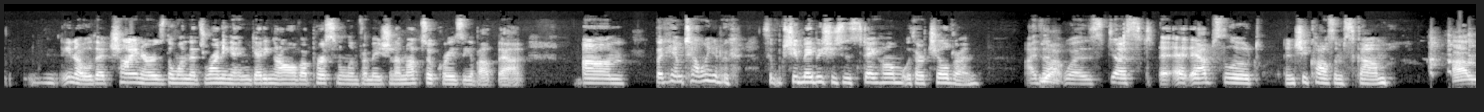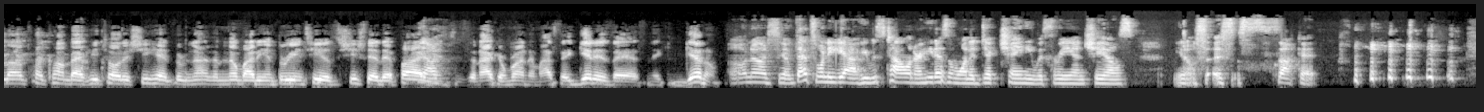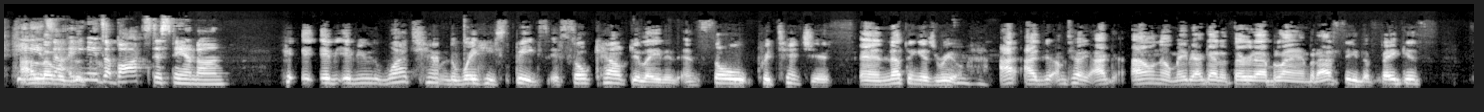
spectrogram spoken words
you know that China is the one that's running it and getting all of our personal information, I'm not so crazy about that. Um, but him telling her she maybe she should stay home with her children, I thought Yeah. was just an absolute. And she calls him scum. I loved her comeback. He told her she had th- not, nobody in three inch heels. She said they're five Yeah. inches, and I can run them. I said, get his ass, Nikki, get him. Oh no, it's, that's when he yeah he was telling her he doesn't want a Dick Cheney with three inch heels. You know, s- s- suck it. he I needs love a, a he good needs a box to stand on. If, if you watch him, the way he speaks is so calculated and so pretentious, and nothing is real. Mm-hmm. I, I, am telling you, I, I don't know. Maybe I got a third eye blind, but I see the fakest,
